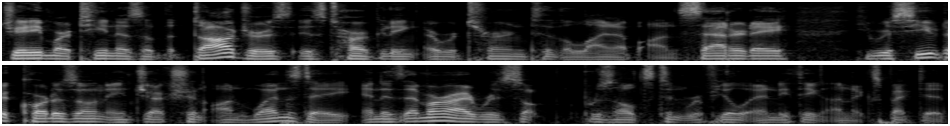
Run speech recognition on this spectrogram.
JD Martinez of the Dodgers is targeting a return to the lineup on Saturday. He received a cortisone injection on Wednesday, and his MRI resu- results didn't reveal anything unexpected.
